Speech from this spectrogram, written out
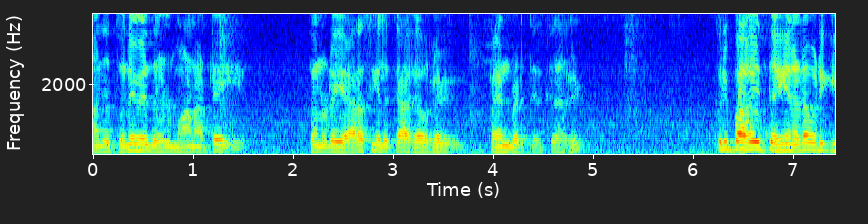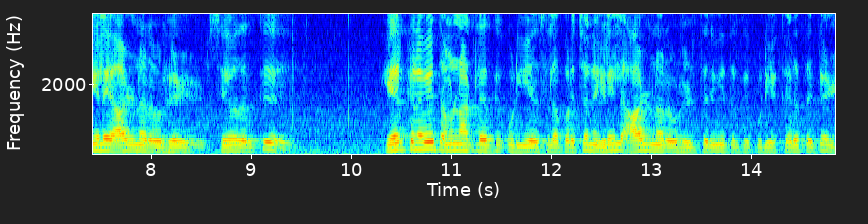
அந்த துணைவேந்தர்கள் மாநாட்டை தன்னுடைய அரசியலுக்காக அவர்கள் பயன்படுத்தியிருக்கிறார்கள். குறிப்பாக இத்தகைய நடவடிக்கைகளை ஆளுநர் அவர்கள் செய்வதற்கு ஏற்கனவே தமிழ்நாட்டில் இருக்கக்கூடிய சில பிரச்சனைகளில் ஆளுநர் அவர்கள் தெரிவித்திருக்கக்கூடிய கருத்துக்கள்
